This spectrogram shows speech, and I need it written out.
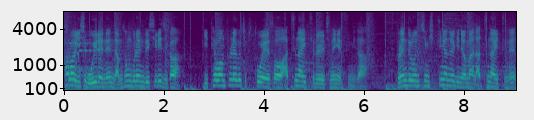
8월 25일에는 남성 브랜드 시리즈가 이태원 플래그십 스토어에서 아트나이트를 진행했습니다. 브랜드 론칭 10주년을 기념한 아트나이트는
